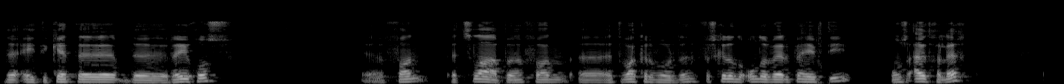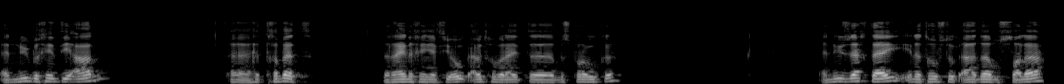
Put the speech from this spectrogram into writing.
de etiketten, de regels uh, van het slapen, van uh, het wakker worden. Verschillende onderwerpen heeft hij ons uitgelegd. En nu begint hij aan uh, het gebed. De reiniging heeft hij ook uitgebreid besproken. En nu zegt hij in het hoofdstuk Adab al-Salah.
